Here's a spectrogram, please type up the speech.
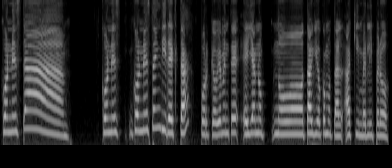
con esta, con, con esta indirecta, porque obviamente ella no, no taguió como tal a Kimberly, pero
